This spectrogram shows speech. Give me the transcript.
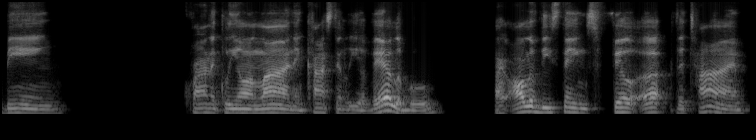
being chronically online and constantly available, like all of these things fill up the time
